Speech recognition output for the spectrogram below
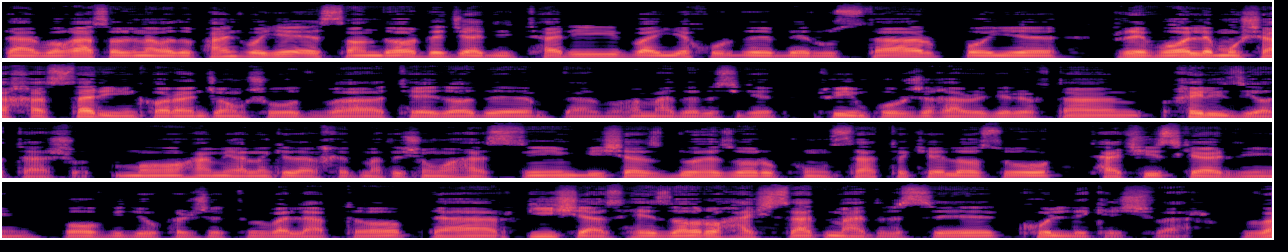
در واقع از سال 95 با یه استاندارد جدیدتری و یه خورده بروزتر با یه روال مشخصتری این کار انجام شد و تعداد در واقع مدارسی که توی این پروژه قرار گرفتن خیلی زیادتر شد. ما همین الان که در خدمت شما هستیم بیش از 2500 تا کلاس رو تجهیز کردیم با ویدیو پروژکتور و لپتاپ در بیش از 1800 مدرسه کل کشور. و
